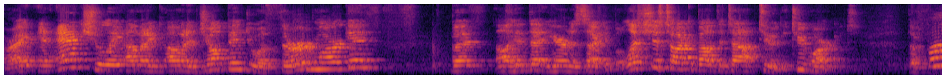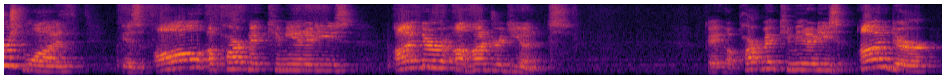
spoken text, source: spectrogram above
All right? And actually, I'm going to I'm going to jump into a third market, but I'll hit that here in a second. But let's just talk about the top two, the two markets. The first one is all apartment communities under 100 units. Okay, apartment communities under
